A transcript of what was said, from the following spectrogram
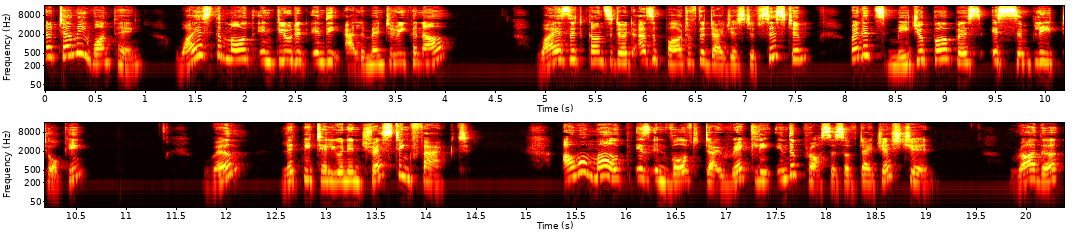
Now tell me one thing, why is the mouth included in the alimentary canal? Why is it considered as a part of the digestive system when its major purpose is simply talking? Well, let me tell you an interesting fact. Our mouth is involved directly in the process of digestion. Rather,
